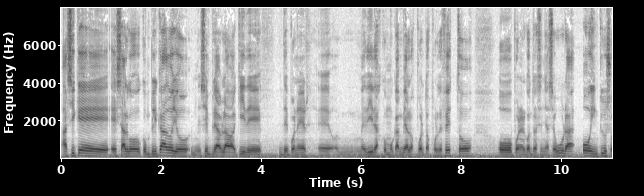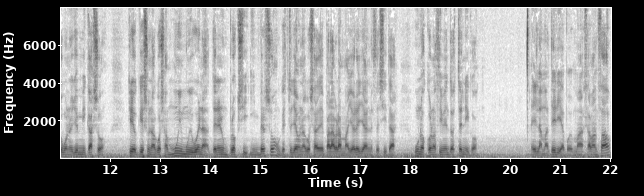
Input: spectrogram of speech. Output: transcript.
Así que es algo complicado, yo siempre he hablado aquí de, de poner eh, medidas como cambiar los puertos por defecto o poner contraseña segura o incluso, bueno, yo en mi caso creo que es una cosa muy muy buena tener un proxy inverso, aunque esto ya es una cosa de palabras mayores, ya necesitas unos conocimientos técnicos en la materia pues más avanzados.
